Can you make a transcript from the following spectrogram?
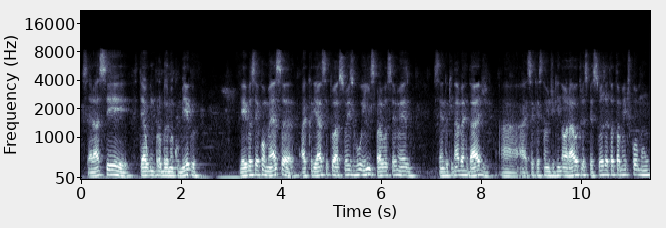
Será se tem algum problema comigo? E aí você começa a criar situações ruins para você mesmo, sendo que na verdade a, a essa questão de ignorar outras pessoas é totalmente comum.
